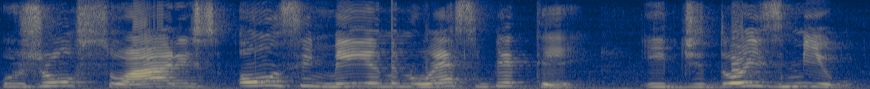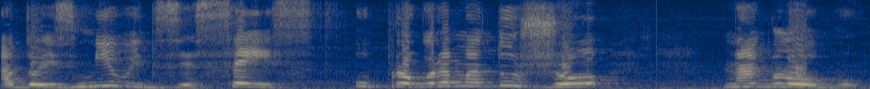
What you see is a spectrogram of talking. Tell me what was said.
o João Soares 11:30 no SBT e de 2000 a 2016 o programa do Jô na Globo,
